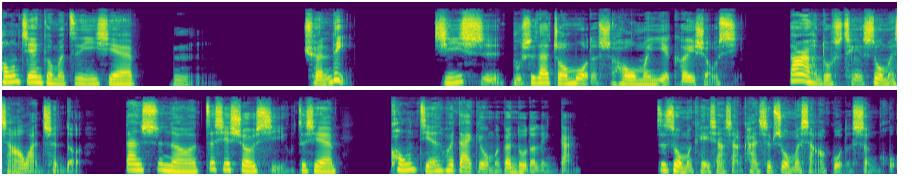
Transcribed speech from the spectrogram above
空间，给我们自己一些嗯权利。即使不是在周末的时候，我们也可以休息。当然，很多事情是我们想要完成的，但是呢，这些休息、这些空间会带给我们更多的灵感。这是我们可以想想看，是不是我们想要过的生活。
